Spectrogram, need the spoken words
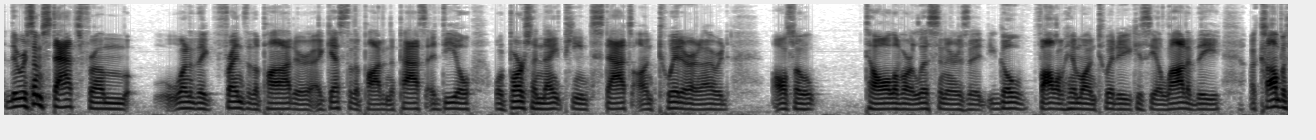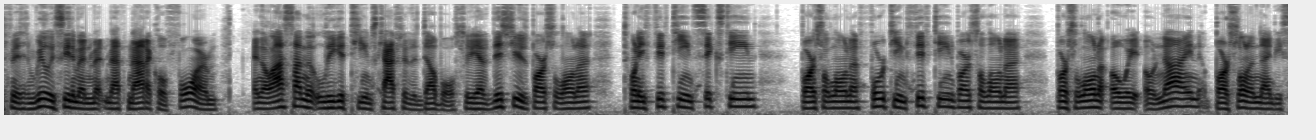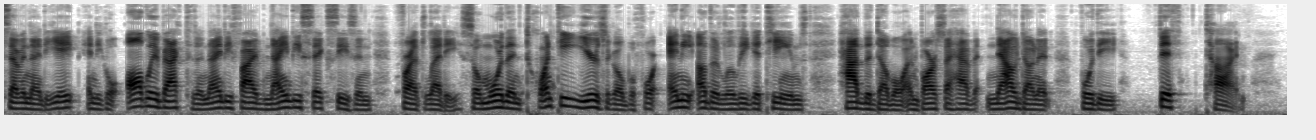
There were some stats from one of the friends of the pod or a guest of the pod in the past, Adil or Barca 19 stats on Twitter, and I would also tell all of our listeners that you go follow him on Twitter. You can see a lot of the accomplishments and really see them in mathematical form and the last time that Liga teams captured the double. So you have this year's Barcelona, 2015 16, Barcelona 14 15, Barcelona, Barcelona 08 09, Barcelona 97 98, and you go all the way back to the 95 96 season for Atleti. So more than 20 years ago before any other La Liga teams had the double, and Barca have now done it for the fifth time.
